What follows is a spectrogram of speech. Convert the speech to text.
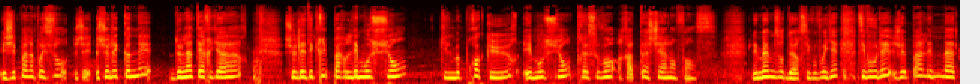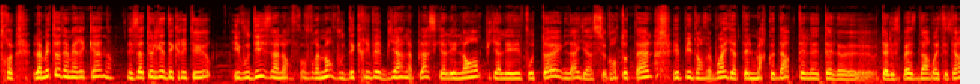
Et j'ai pas l'impression, je les connais de l'intérieur, je les décris par l'émotion qu'ils me procurent, émotion très souvent rattachée à l'enfance. Les mêmes odeurs, si vous voyez, si vous voulez, je vais pas les mettre. La méthode américaine, les ateliers d'écriture, ils vous disent alors vraiment vous décrivez bien la place, il y a les lampes, il y a les fauteuils, là il y a ce grand hôtel, et puis dans un bois il y a telle marque d'arbre, telle, telle, euh, espèce d'arbre, etc.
